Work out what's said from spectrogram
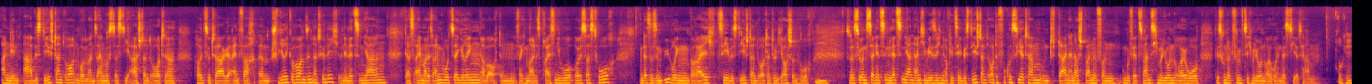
an den A bis D Standorten, wo man sagen muss, dass die A-Standorte heutzutage einfach ähm, schwierig geworden sind natürlich in den letzten Jahren. Da ist einmal das Angebot sehr gering, aber auch dann, sage ich mal, das Preisniveau äußerst hoch. Und das ist im übrigen Bereich C bis D Standorte natürlich auch schon hoch. Mhm. Sodass wir uns dann jetzt in den letzten Jahren eigentlich im Wesentlichen auf die C bis D Standorte fokussiert haben und da in einer Spanne von ungefähr 20 Millionen Euro bis 150 Millionen Euro investiert haben. Okay.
